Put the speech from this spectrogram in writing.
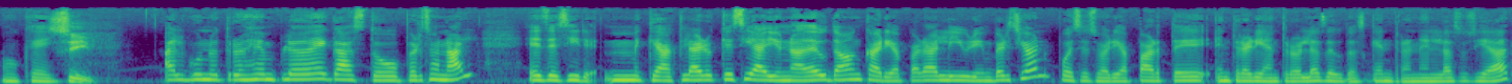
Ok. Sí. ¿Algún otro ejemplo de gasto personal? Es decir, me queda claro que si hay una deuda bancaria para libre inversión, pues eso haría parte, entraría dentro de las deudas que entran en la sociedad.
